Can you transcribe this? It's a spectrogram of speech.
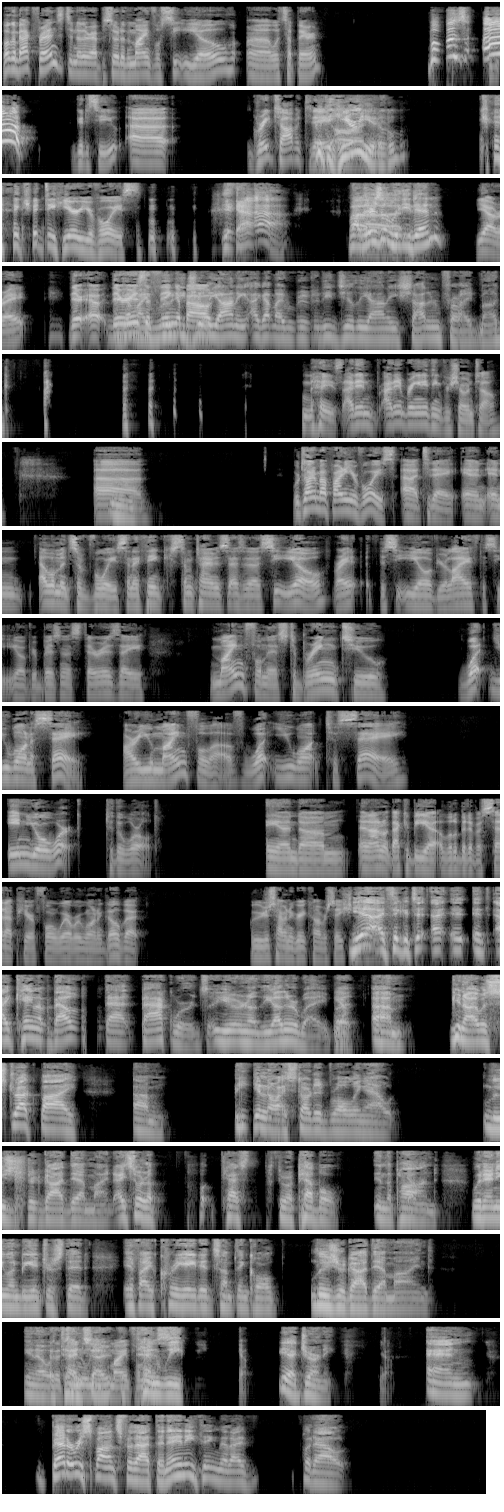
Welcome back, friends. It's another episode of the Mindful CEO. Uh, what's up, Aaron? What's up? Good to see you. Uh, great topic today. Good to hear on- you. Good to hear your voice. Yeah. Wow, there's a Uh, lead in. yeah, right. There, uh, there is a thing Rudy about Giuliani. I got my Rudy Giuliani shot and fried mug. nice. I didn't, I didn't bring anything for show and tell. Uh, we're talking about finding your voice uh, today and and elements of voice. And I think sometimes as a CEO, right, the CEO of your life, the CEO of your business, there is a mindfulness to bring to what you want to say. Are you mindful of what you want to say in your work to the world? And um and I don't know, that could be a, a little bit of a setup here for where we want to go, but we were just having a great conversation. Yeah, I think it's it, it, I came about that backwards, you know, the other way. But um, you know, I was struck by um, you know, I started rolling out lose your goddamn mind. I sort of test through a pebble in the pond. Would anyone be interested if I created something called lose your goddamn mind? You know, a, a 10, 10-week se- mindfulness. 10 week Yeah. yeah, journey. Yeah. And better response for that than anything that I've put out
